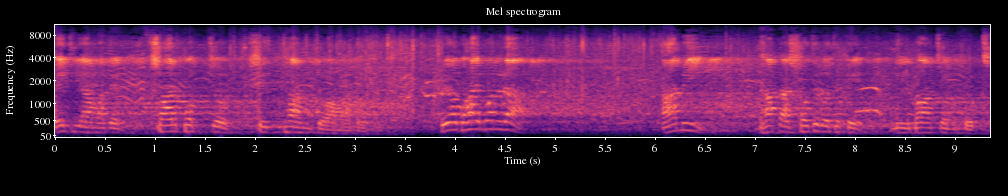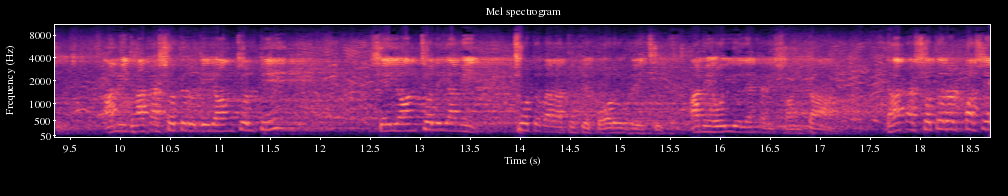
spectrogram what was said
এটি আমাদের সর্বোচ্চ সিদ্ধান্ত আমাদের। প্রিয় ভাই বোনেরা, আমি ঢাকা সতেরো থেকে নির্বাচন করছি। আমি ঢাকা সতেরো যে অঞ্চলটি, সেই অঞ্চলেই আমি ছোটবেলা থেকে বড় হয়েছি। আমি ওই এলাকারই সন্তান। ঢাকা সতেরোর পাশে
